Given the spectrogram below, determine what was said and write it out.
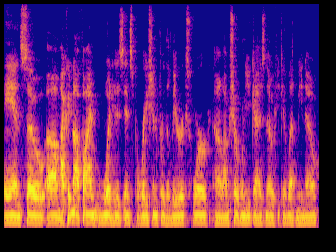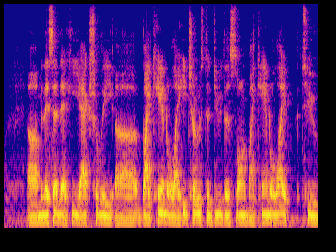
And so um, I could not find what his inspiration for the lyrics were. Um, I'm sure when you guys know, if you can let me know. Um, and they said that he actually, uh, by candlelight, he chose to do this song by candlelight to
